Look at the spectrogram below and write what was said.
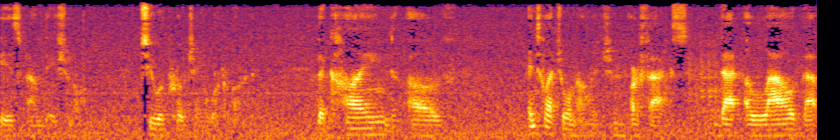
is foundational to approaching a work of art, the kind of intellectual knowledge hmm. or facts that allow that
